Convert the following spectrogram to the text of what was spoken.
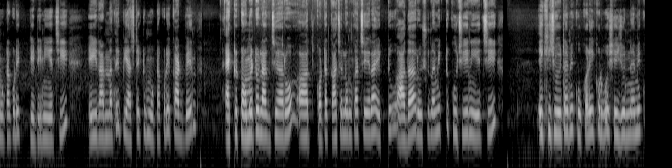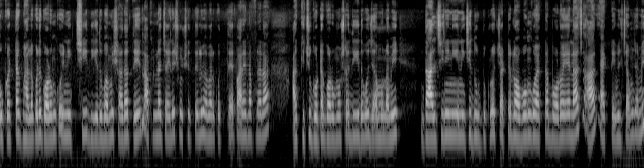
মোটা করে কেটে নিয়েছি। এই রান্নাতে পেঁয়াজটা একটু মোটা করে কাটবেন। একটা টমেটো লাগছে আরও আর কটা কাঁচা লঙ্কা চেরা, একটু আদা, রসুন আমি একটু কুচিয়ে নিয়েছি। এই খিচুড়িটা আমি কুকারেই করব, সেই জন্য আমি কুকারটা ভালো করে গরম করে নিচ্ছি। দিয়ে দেবো আমি সাদা তেল। আপনারা চাইলে সর্ষের তেলও ব্যবহার করতে পারেন আপনারা। আর কিছু গোটা গরম মশলা দিয়ে দেবো। যেমন আমি দালচিনি নিয়ে নিয়েছি, দু টুকরো, চারটে লবঙ্গ, একটা বড় এলাচ, আর এক টেবিল চামচ আমি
